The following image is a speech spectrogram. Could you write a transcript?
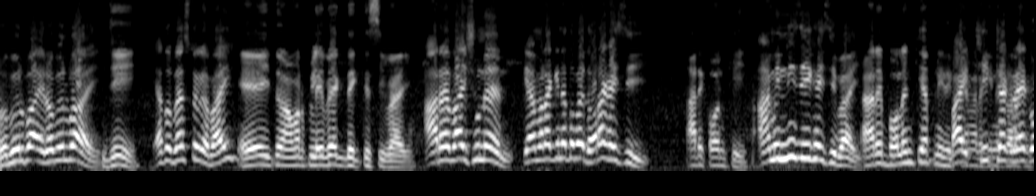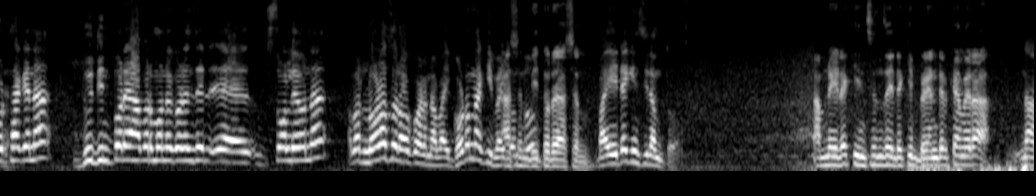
রবিউল ভাই রবিউল ভাই। জি। এত ব্যস্ত কে ভাই? এই তো আমার প্লেব্যাক দেখতেছি ভাই। আরে ভাই শুনেন ক্যামেরা কিনা তো ভাই ধরা খাইছি। আরে কোন কি? আমি নিজেই খাইছি ভাই। আরে বলেন কি আপনি ভাই ঠিকঠাক রেকর্ড থাকে না। দুই দিন পরে আবার মনে করেন যে চলেও না আবার লড়াচড়াও করে না ভাই। ঘটনা কি ভাই আসেন ভিতরে আসেন। ভাই এটা কিনছিলাম তো। আপনি এটা কিনছেন যে এটা কি ব্র্যান্ডের ক্যামেরা না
